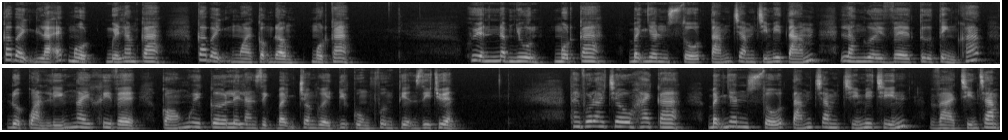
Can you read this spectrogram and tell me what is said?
ca bệnh là F1 15 ca, ca bệnh ngoài cộng đồng 1 ca. Huyện Nậm Nhùn 1 ca, Bệnh nhân số 898 là người về từ tỉnh khác được quản lý ngay khi về, có nguy cơ lây lan dịch bệnh cho người đi cùng phương tiện di chuyển. Thành phố Lai Châu 2 ca, bệnh nhân số 899 và 900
